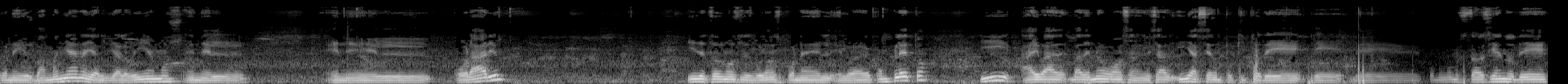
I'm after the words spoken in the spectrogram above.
con ellos va mañana, ya, ya lo veíamos en el, en el horario. Y de todos modos les volvemos a poner el, horario completo. Y ahí va, va, de nuevo, vamos a analizar y hacer un poquito de, como hemos estado haciendo, de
